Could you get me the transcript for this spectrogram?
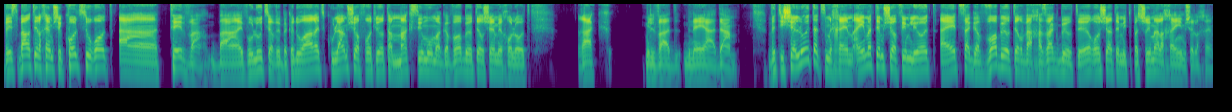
והסברתי לכם שכל צורות הטבע באבולוציה ובכדור הארץ, כולם שואפות להיות המקסימום הגבוה ביותר שהן יכולות, רק מלבד בני האדם. ותשאלו את עצמכם, האם אתם שואפים להיות העץ הגבוה ביותר והחזק ביותר, או שאתם מתפשרים על החיים שלכם.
